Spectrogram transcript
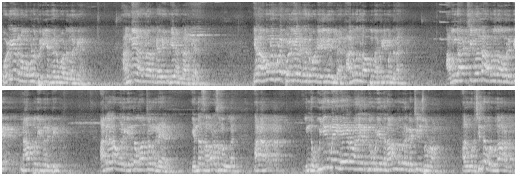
கொள்கையில நமக்குள்ள பெரிய வேறுபாடு இல்லைங்க. அங்கேயும் அண்ணா இருக்காரு இங்கேயும் அண்ணா இருக்காரு. ஏன்னா அவங்களுக்குள்ள கொள்கையில வேறுபாடு எதுவுமே இல்லை. அறுபது நாற்பது அக்ரிமெண்ட் தான். அவங்க ஆட்சிக்கு வந்து அறுபது அவருக்கு நாற்பது இவருக்கு. அதுலலாம் அவங்களுக்கு எந்த மாற்றமும் கிடையாது. எந்த சமரசமும் இல்லை. ஆனால் இந்த உயிர்மை நேயராக இருக்கக்கூடிய இந்த நாம் தமிழர் கட்சின்னு சொல்றோம். அது ஒரு சின்ன ஒரு உதாரணம்.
